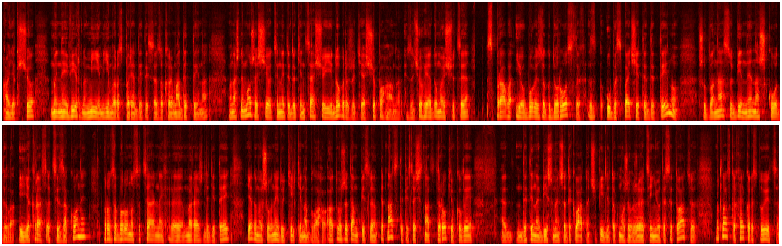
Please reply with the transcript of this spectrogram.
А якщо ми невірно вміємо їми розпорядитися, зокрема дитина, вона ж не може ще оцінити до кінця, що їй добре життя, що погано. І за чого я думаю, що це справа і обов'язок дорослих убезпечити дитину, щоб вона собі не нашкодила. І якраз оці закони про заборону соціальних е, мереж для дітей, я думаю, що вони йдуть тільки на благо. А то вже там після 15, після 16 років, коли дитина більш-менш адекватно чи підліток може вже оцінювати ситуацію, будь ласка, хай користується.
